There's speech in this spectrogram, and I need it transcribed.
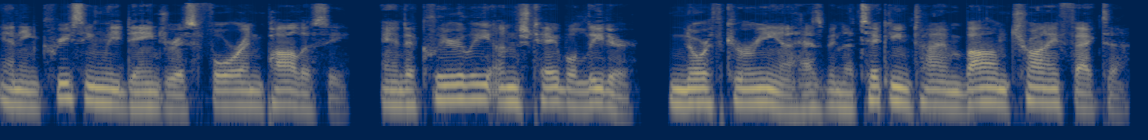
an increasingly dangerous foreign policy, and a clearly unstable leader, North Korea has been a ticking time bomb trifecta.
